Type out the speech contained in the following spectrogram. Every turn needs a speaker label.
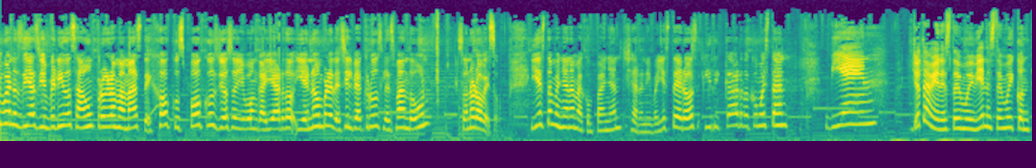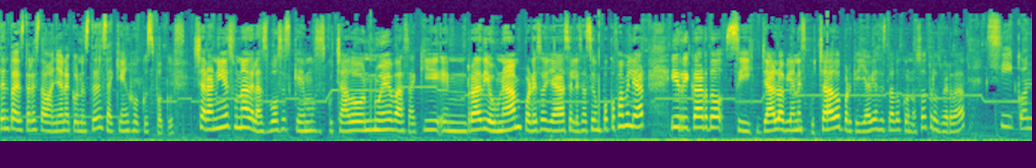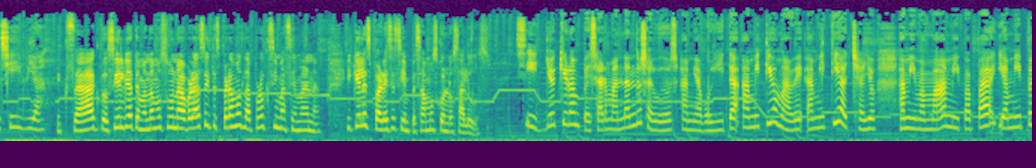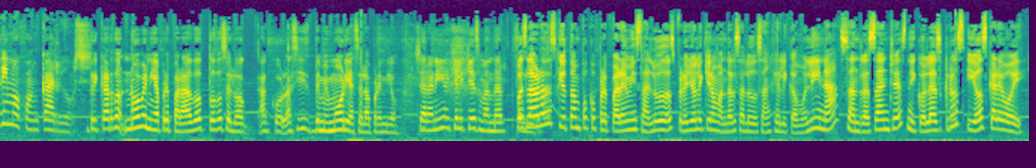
Speaker 1: Muy buenos días, bienvenidos a un programa más de Hocus Pocus. Yo soy Ivonne Gallardo y en nombre de Silvia Cruz les mando un sonoro beso. Y esta mañana me acompañan Sharani Ballesteros y Ricardo. ¿Cómo están?
Speaker 2: Bien. Yo también estoy muy bien, estoy muy contenta de estar esta mañana con ustedes aquí en Hocus Pocus.
Speaker 1: Sharani es una de las voces que hemos escuchado nuevas aquí en Radio UNAM, por eso ya se les hace un poco familiar. Y Ricardo, sí, ya lo habían escuchado porque ya habías estado con nosotros, ¿verdad?
Speaker 2: Sí, con Silvia.
Speaker 1: Exacto, Silvia, te mandamos un abrazo y te esperamos la próxima semana. ¿Y qué les parece si empezamos con los saludos?
Speaker 2: Sí, yo quiero empezar mandando saludos a mi abuelita, a mi tío Mabe, a mi tía Chayo, a mi mamá, a mi papá y a mi primo Juan Carlos.
Speaker 1: Ricardo no venía preparado, todo se lo así de memoria se lo aprendió. Sharani, ¿a quién le quieres mandar?
Speaker 2: Pues la verdad es que yo tampoco preparé mis saludos, pero yo le quiero mandar saludos a Angélica Molina, Sandra Sánchez, Nicolás Cruz y Óscar Eboe.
